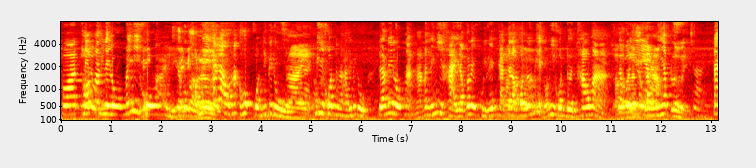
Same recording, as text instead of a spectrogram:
เพราะว่าเพราะมันในโรงไม่มีคนไม่มีใครไม่มีคนเลมียแค่เราหกคนที่ไปดู ใช่ มีคนหนึ่งนะคะที่ไปดู แล้วในโรงหนังอะมันไม่มีใครเราก็เลยคุยเล่นกัน แต่เราพอเริ่มเห็นว่ามีคนเดินเข้ามาเราก็เริ่มเราเงียบเลย ใช่ แต่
